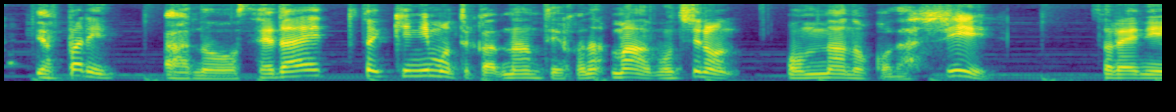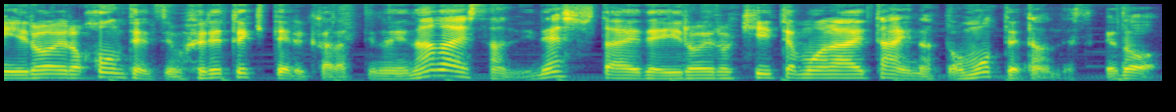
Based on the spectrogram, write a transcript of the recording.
やっぱり、あの、世代的にもというか、なんていうかな。まあもちろん女の子だし、それにいろいろコンテンツにも触れてきてるからっていうので、永井さんにね、主体でいろいろ聞いてもらいたいなと思ってたんですけど、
